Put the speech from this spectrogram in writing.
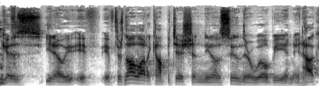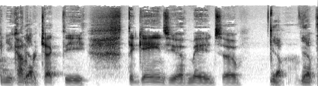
because you know if if there's not a lot of competition, you know, soon there will be, and, and how can you kind of protect the the gains you have made? So. Yep, yep.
